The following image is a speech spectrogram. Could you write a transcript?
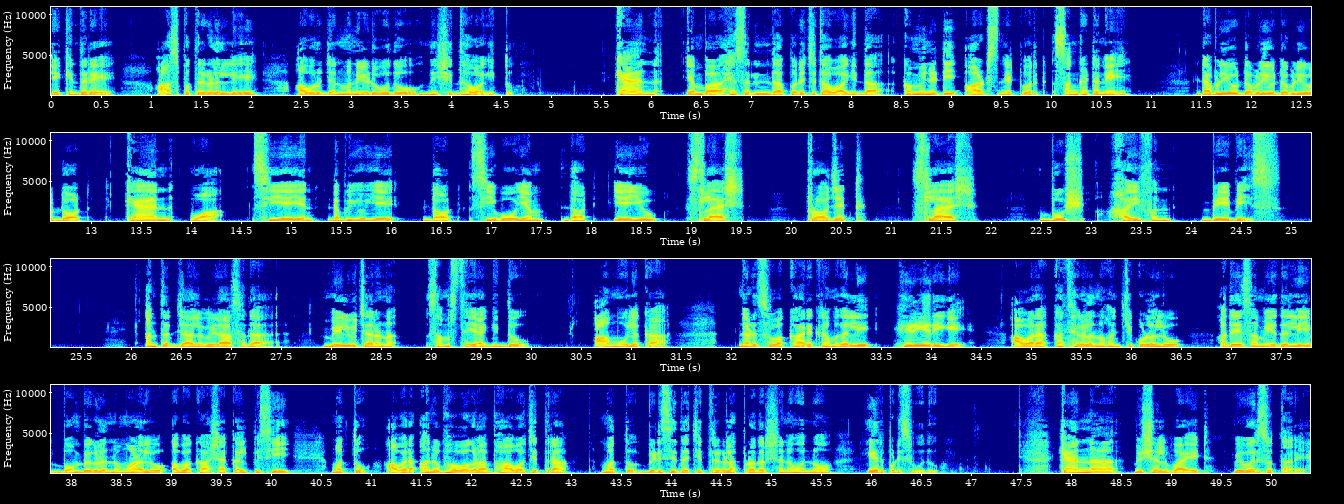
ಏಕೆಂದರೆ ಆಸ್ಪತ್ರೆಗಳಲ್ಲಿ ಅವರು ಜನ್ಮ ನೀಡುವುದು ನಿಷಿದ್ಧವಾಗಿತ್ತು. ಕ್ಯಾನ್ ಎಂಬ ಹೆಸರಿನಿಂದ ಪರಿಚಿತವಾಗಿದ್ದ ಕಮ್ಯುನಿಟಿ ಆರ್ಟ್ಸ್ ನೆಟ್ವರ್ಕ್ ಸಂಘಟನೆ W W W dot CAN ವಾ C A N W A dot C O M dot AU slash project slash bush hyphen babies ಅಂತರ್ಜಾಲ ವಿಳಾಸದ ಮೇಲ್ವಿಚಾರಣಾ ಸಂಸ್ಥೆಯಾಗಿದ್ದು, ಆ ಮೂಲಕ ನಡೆಸುವ ಕಾರ್ಯಕ್ರಮದಲ್ಲಿ ಹಿರಿಯರಿಗೆ ಅವರ ಕಥೆಗಳನ್ನು ಹಂಚಿಕೊಳ್ಳಲು, ಅದೇ ಸಮಯದಲ್ಲಿ ಬೊಂಬೆಗಳನ್ನು ಮಾಡಲು ಅವಕಾಶ ಕಲ್ಪಿಸಿ ಮತ್ತು ಅವರ ಅನುಭವಗಳ ಭಾವಚಿತ್ರ ಮತ್ತು ಬಿಡಿಸಿದ ಚಿತ್ರಗಳ ಪ್ರದರ್ಶನವನ್ನು ಏರ್ಪಡಿಸುವುದು ಕ್ಯಾನ್ನ ಮಿಶೆಲ್ ವೈಟ್ ವಿವರಿಸುತ್ತಾರೆ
